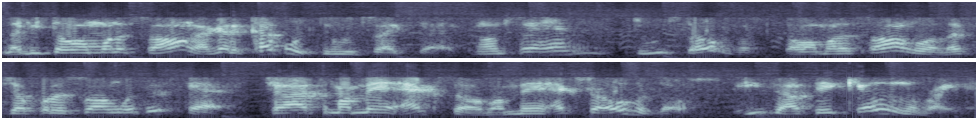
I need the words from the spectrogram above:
Let me throw him on a song. I got a couple of dudes like that. You know what I'm saying? Dudes dope. Let's throw on a song. Or let's jump on a song with this cat. Shout out to my man EXO, my man Extra Overdose. He's out there killing them right now.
